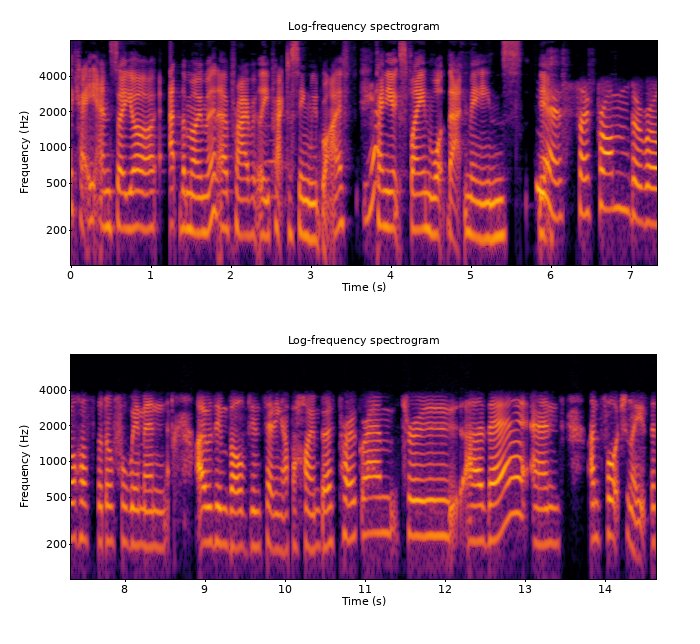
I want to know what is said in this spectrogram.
Okay, and so you're at the moment a privately practicing midwife. Yep. Can you explain what that means? Yes, yeah. so from the Royal Hospital for Women, I was involved in setting up a home birth program through uh, there, and unfortunately at the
